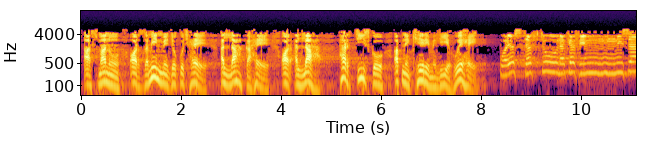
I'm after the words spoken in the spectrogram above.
आसमानों और जमीन में जो कुछ है अल्लाह का है और अल्लाह हर चीज को अपने घेरे में लिए हुए है वयस्तफ्तूनक फिन्निसा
